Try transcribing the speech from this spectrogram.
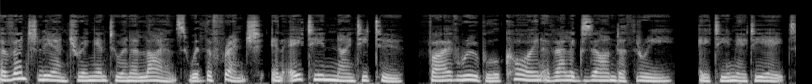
eventually entering into an alliance with the French in 1892, 5 ruble coin of Alexander III, 1888.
